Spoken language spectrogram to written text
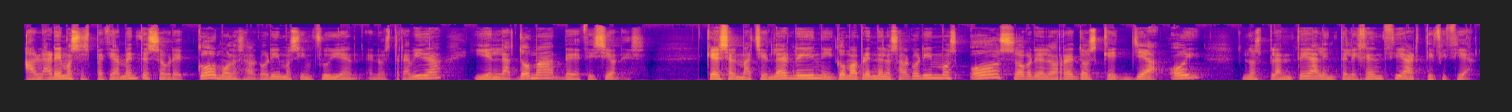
Hablaremos especialmente sobre cómo los algoritmos influyen en nuestra vida y en la toma de decisiones, qué es el Machine Learning y cómo aprenden los algoritmos o sobre los retos que ya hoy nos plantea la inteligencia artificial.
